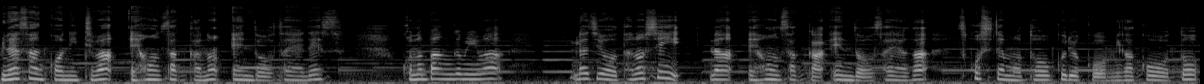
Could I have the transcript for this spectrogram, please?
皆さんこんにちは。絵本作家の遠藤さやです。この番組はラジオ楽しいな絵本作家遠藤さやが少しでもトーク力を磨こうと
